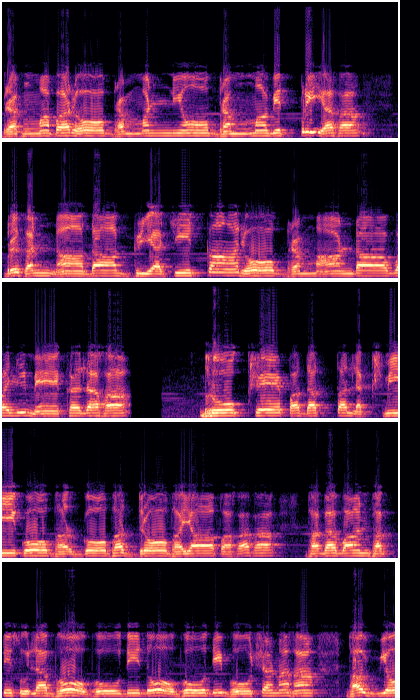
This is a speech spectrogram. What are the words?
ब्रह्मपरो ब्रह्मण्यो ब्रह्मवित्प्रियः बृहन्नादाग्र्यचीत्कारो ब्रह्माण्डावलिमेखलः भ्रूक्षेपदत्तलक्ष्मीको भर्गो भद्रो भयापहः भगवान् भक्तिसुलभो भूदिदो भूदिभूषणः भव्यो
